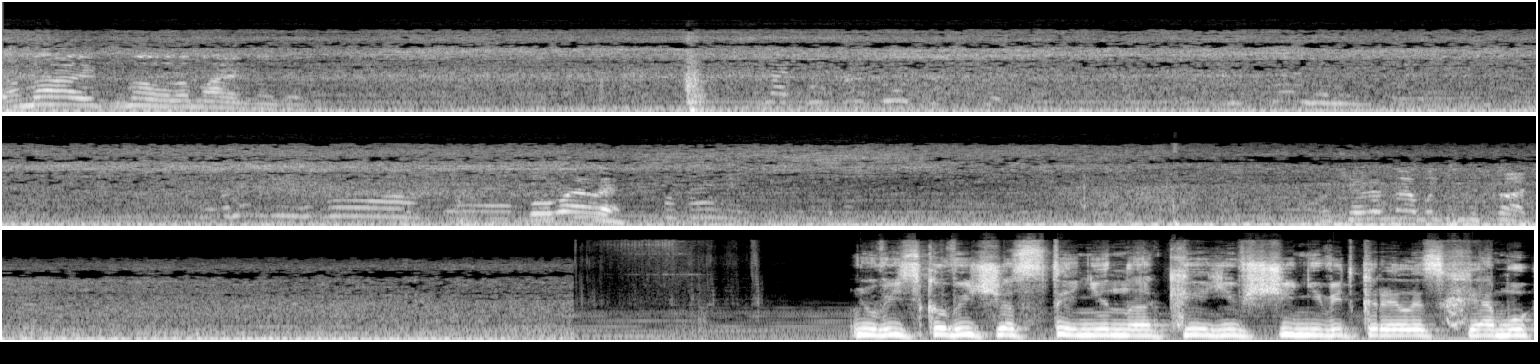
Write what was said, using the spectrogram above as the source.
Ламають знову, ламають знову. Повели. Очередна модифікація. У військовій частині на Київщині відкрили схему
